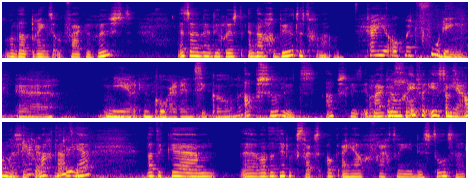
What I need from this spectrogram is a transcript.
Want dat brengt ook vaak rust. En zo naar die rust. En dan gebeurt het gewoon. Kan je ook met voeding eh, meer in coherentie komen? Absoluut, absoluut. Wat maar ik wil nog even eerst Oh iets ja, anders zeggen. Mag natuurlijk, dat? Ja? Wat ik, ehm, eh, want dat heb ik straks ook aan jou gevraagd toen je in de stoel zat.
